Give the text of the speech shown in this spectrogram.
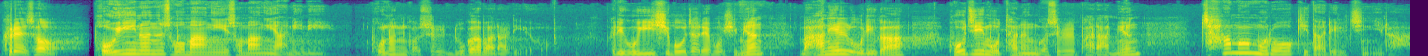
그래서 보이는 소망이 소망이 아니니 보는 것을 누가 바라리요. 그리고 25절에 보시면 만일 우리가 보지 못하는 것을 바라면 참음으로 기다릴지니라.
